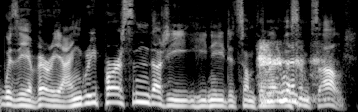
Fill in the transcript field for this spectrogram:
Was he a very angry person that he he needed something like this himself?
